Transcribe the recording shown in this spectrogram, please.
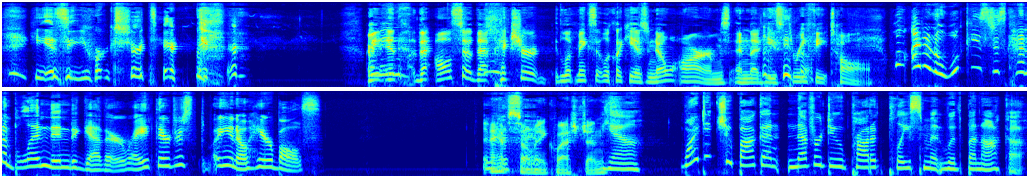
he is a Yorkshire Terrier. I mean, it, that also that picture look, makes it look like he has no arms and that he's three feet tall. Well, I don't know. Wookiees just kind of blend in together, right? They're just, you know, hairballs. I'm I have so saying. many questions. Yeah. Why did Chewbacca never do product placement with Binaca?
